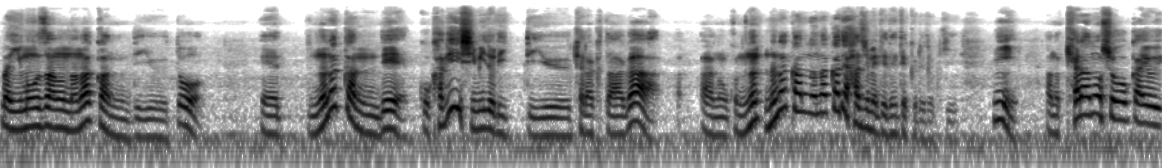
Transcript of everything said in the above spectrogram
まあ、芋座の7巻で言うと、えー、7巻でこう影石みどりっていうキャラクターがあのこの7巻の中で初めて出てくる時にあのキャラの紹介を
